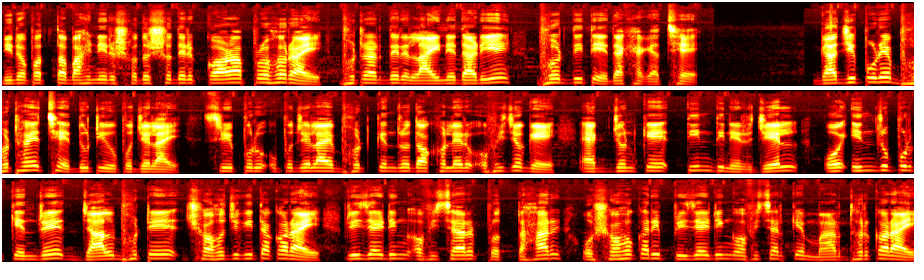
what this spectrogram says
নিরাপত্তা বাহিনীর সদস্যদের কড়া প্রহরায় ভোটারদের লাইনে দাঁড়িয়ে ভোট দিতে দেখা গেছে। গাজীপুরে ভোট হয়েছে দুটি উপজেলায়। শ্রীপুর উপজেলায় ভোট কেন্দ্র দখলের অভিযোগে একজনকে তিন দিনের জেল ও ইন্দ্রপুর কেন্দ্রে জাল ভোটে সহযোগিতা করায় প্রিজাইডিং অফিসার প্রত্যাহার ও সহকারী প্রিজাইডিং অফিসারকে মারধর করায়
